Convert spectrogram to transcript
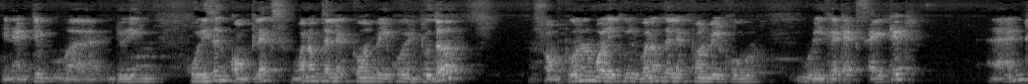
in anti uh, during collision complex, one of the electron will go into the from donor molecule, one of the electron will go will get excited and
